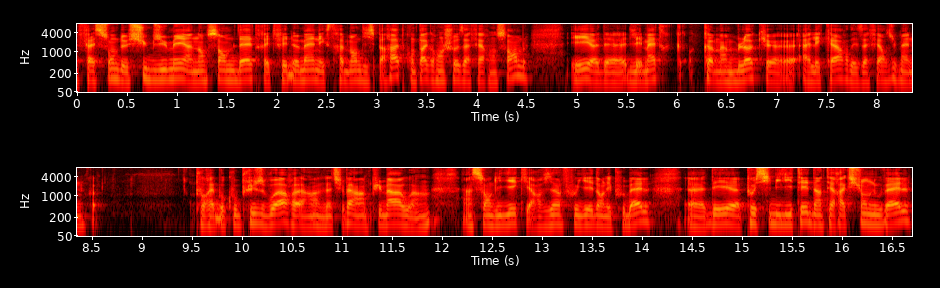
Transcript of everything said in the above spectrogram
façon de subsumer un ensemble d'êtres et de phénomènes extrêmement disparates qui n'ont pas grand-chose à faire ensemble et de, les mettre comme un bloc à l'écart des affaires humaines. Pourrait beaucoup plus voir un, je sais pas, un puma ou un, un, sanglier qui revient fouiller dans les poubelles, euh, des possibilités d'interaction nouvelles,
